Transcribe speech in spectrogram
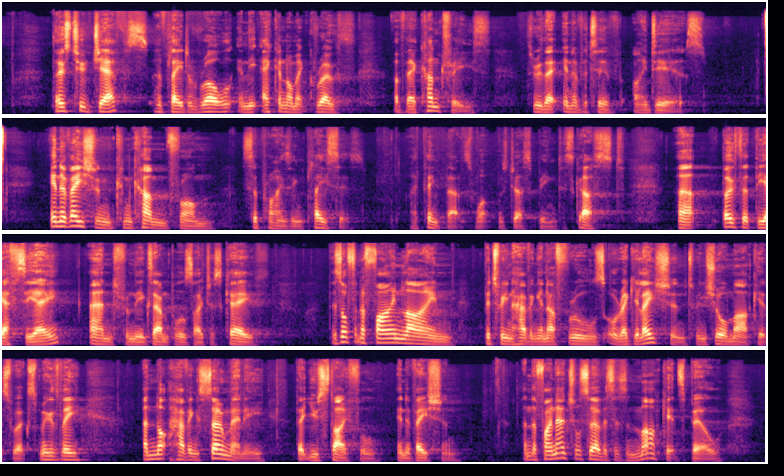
Those two Geoffs have played a role in the economic growth of their countries through their innovative ideas. Innovation can come from surprising places. I think that's what was just being discussed, uh, both at the FCA and from the examples I just gave. There's often a fine line between having enough rules or regulation to ensure markets work smoothly and not having so many that you stifle innovation. And the Financial Services and Markets Bill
